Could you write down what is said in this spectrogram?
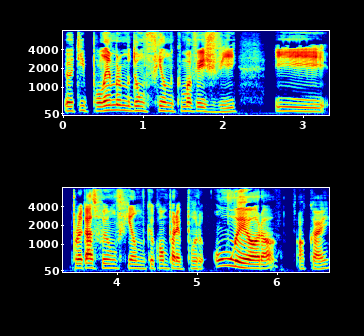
Eu tipo lembro-me de um filme que uma vez vi e por acaso foi um filme que eu comprei por 1 euro, ok?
